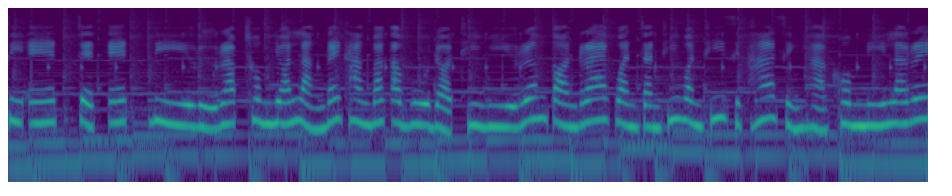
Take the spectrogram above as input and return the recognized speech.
CS 7 HD หรือรับชมย้อนหลังได้ทางบักอบูดอททีวีเริ่มตอนแรกวันจันทร์ที่วันที่ 15 สิงหาคมนี้ละเร่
